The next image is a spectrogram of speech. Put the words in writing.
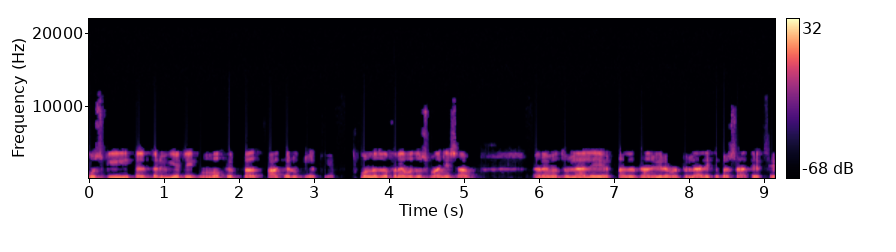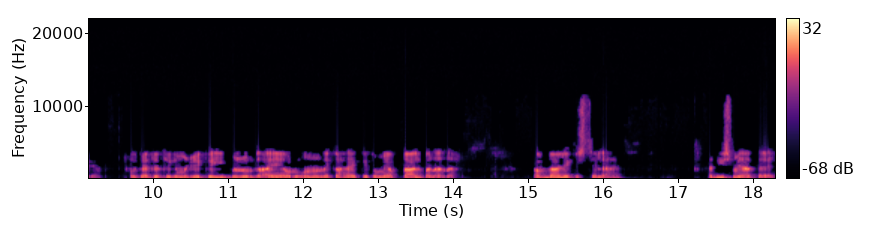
उसकी तरबियत एक मौके पर आकर रुक जाती है। मौलाना ज़फ़र अहमद उस्मानी साहब रहमत हज़रत रहमत के पास आते थे और कहते थे कि मुझे कई बुज़ुर्ग आए और उन्होंने कहा है कि तुम्हें अब्दाल बनाना है। अब्दाल एक अतला है। हदीस में आता है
